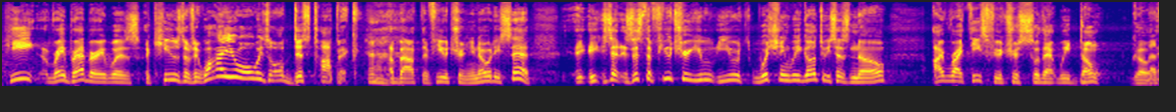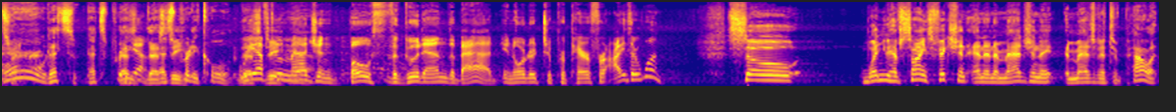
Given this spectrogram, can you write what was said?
he Ray Bradbury was accused of saying, "Why are you always all dystopic uh. about the future?" And you know what he said? He he said, "Is this the future you you're wishing we go to?" He says, "No, I write these futures so that we don't go That's there." Oh, that's that's pretty. That's- That's, that's pretty cool. We That's have to deep. imagine both the good and the bad in order to prepare for either one. So when you have science fiction and an imagina- imaginative palette,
